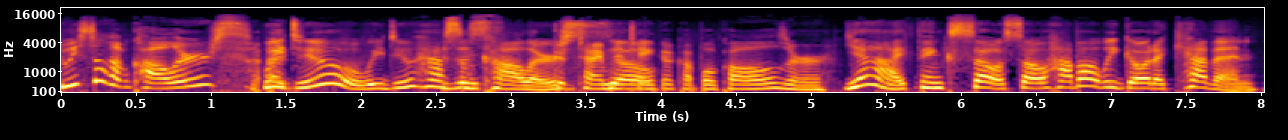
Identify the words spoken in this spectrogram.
Do we still have callers? We Uh, do. We do have is some this callers. Good time So- to take a couple calls or Yeah, I think so. So how about we go to Kevin?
